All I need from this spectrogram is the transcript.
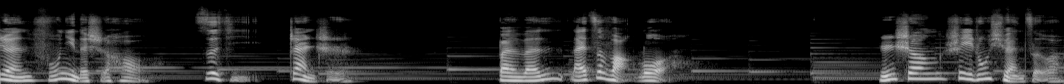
人扶你的时候，自己站直。本文来自网络。人生是一种选择，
